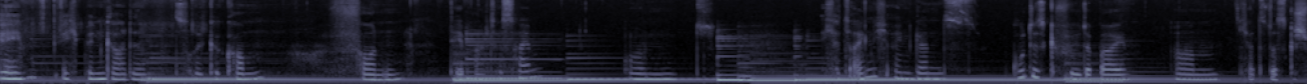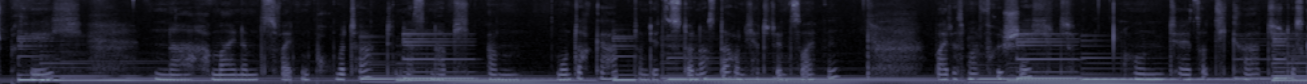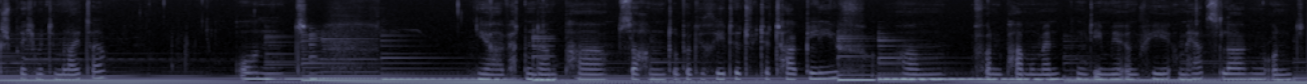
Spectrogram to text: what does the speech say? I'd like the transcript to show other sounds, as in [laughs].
Okay, ich bin gerade zurückgekommen von dem Altersheim und ich hatte eigentlich ein ganz gutes Gefühl dabei. Ähm, ich hatte das Gespräch nach meinem zweiten Probetag. Den ersten habe ich am Montag gehabt und jetzt ist Donnerstag und ich hatte den zweiten. Beides mal Frühschicht. Und ja, jetzt hatte ich gerade das Gespräch mit dem Leiter. Und ja, wir hatten da ein paar Sachen drüber geredet, wie der Tag lief. Ähm, von ein paar Momenten, die mir irgendwie am Herz lagen. Und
